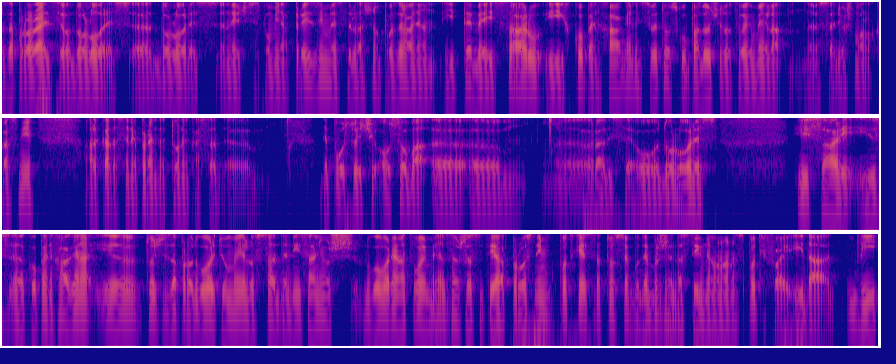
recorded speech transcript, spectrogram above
zapravo radi se o Dolores. E, Dolores, neću ti spominjati prezime, srdačno pozdravljam i tebe i Saru i Kopenhagen i sve to skupa doću do tvojeg maila e, sad još malo kasnije, ali kada se ne pravim da to neka sad nepostojeća osoba, radi se o Dolores i Sari iz Kopenhagena. To ću zapravo odgovoriti u mailu, sad nisam još odgovorio na tvoj mail, zašto sam ti ja prvo snimiti podcast, da to se bude brže, da stigne ono na Spotify i da vi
